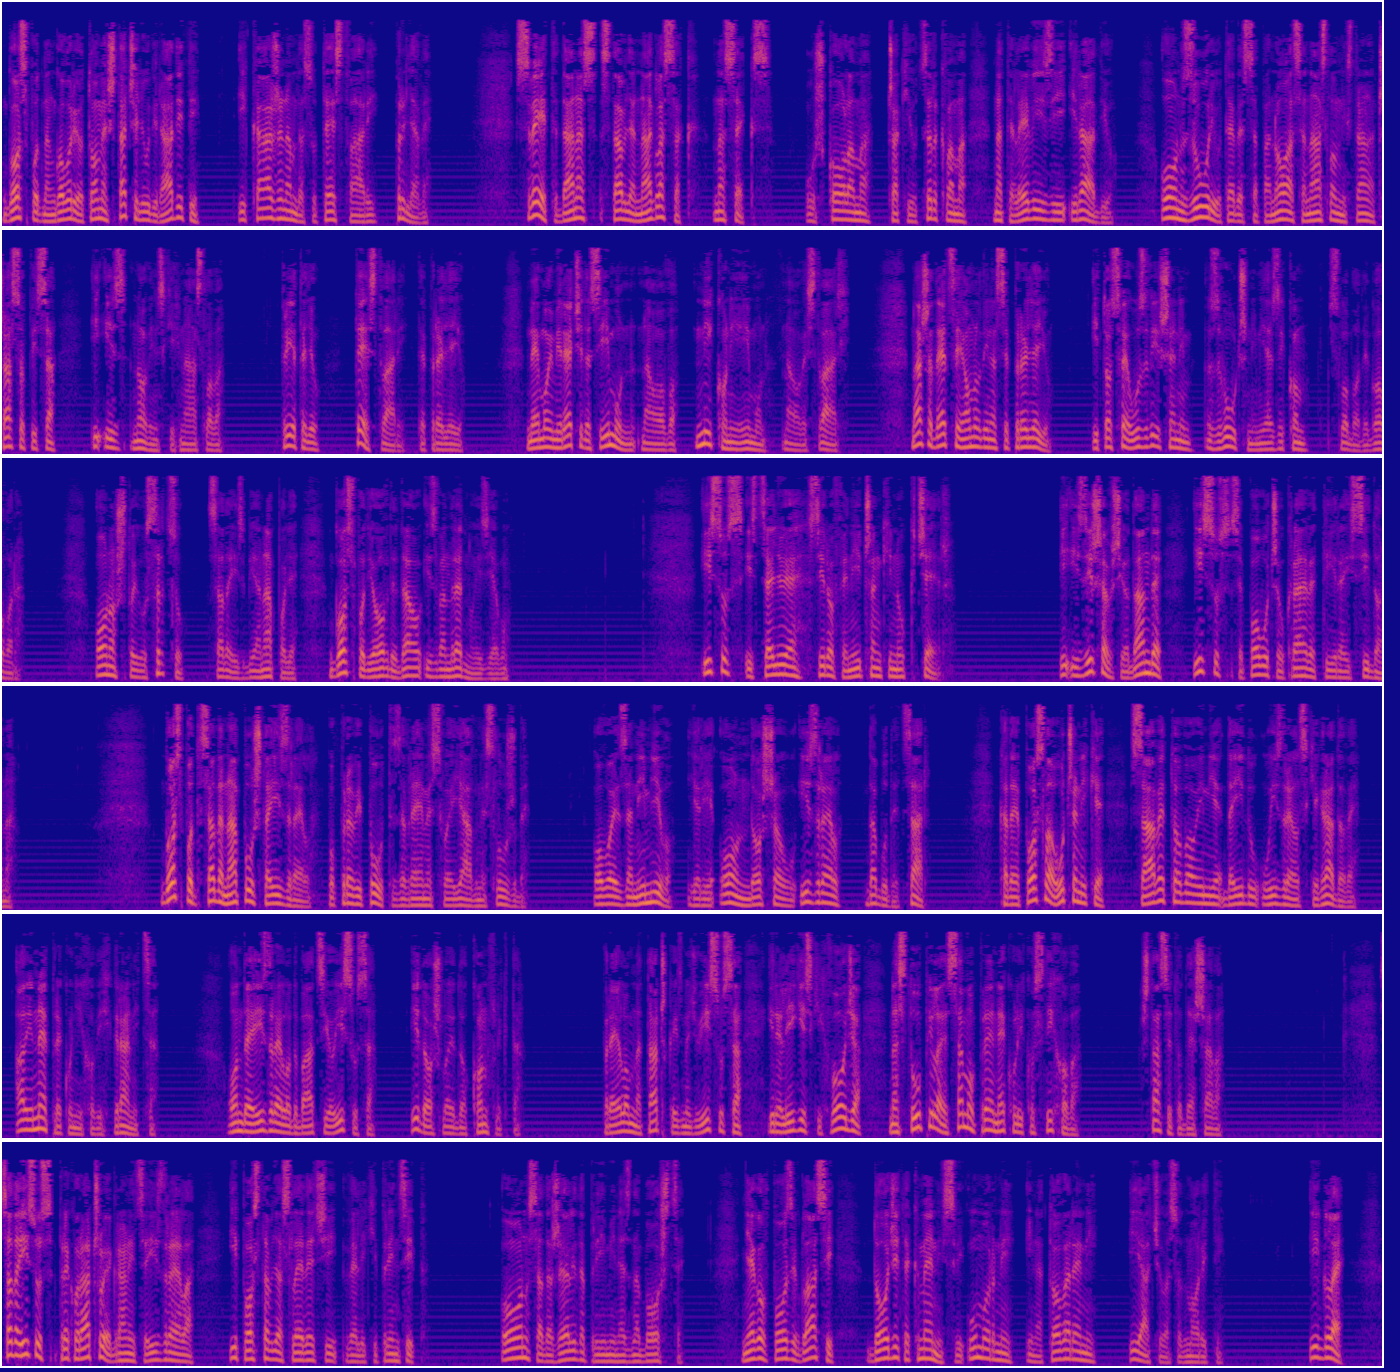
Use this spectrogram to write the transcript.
Gospod nam govori o tome šta će ljudi raditi i kaže nam da su te stvari prljave. Svet danas stavlja naglasak na seks. U školama, čak i u crkvama, na televiziji i radiju. On zuri u tebe sa panoa, sa naslovnih strana časopisa i iz novinskih naslova. Prijatelju, te stvari te preljeju. Nemoj mi reći da si imun na ovo. Niko nije imun na ove stvari. Naša deca i omladina se prljaju, i to sve uzvišenim, zvučnim jezikom slobode govora. Ono što je u srcu sada izbija napolje. Gospod je ovdje dao izvanrednu izjavu. Isus isceljuje sirofeničankinu kćer. I izišavši odande, Isus se povuče u krajeve Tira i Sidona. Gospod sada napušta Izrael po prvi put za vrijeme svoje javne službe. Ovo je zanimljivo, jer je on došao u Izrael da bude car. Kada je poslao učenike, savetovao im je da idu u izraelske gradove, ali ne preko njihovih granica. Onda je Izrael odbacio Isusa i došlo je do konflikta. Prelomna tačka između Isusa i religijskih vođa nastupila je samo pre nekoliko stihova. Šta se to dešava? Sada Isus prekoračuje granice Izraela i postavlja sljedeći veliki princip. On sada želi da primi neznabošce. Njegov poziv glasi, dođite k meni svi umorni i natovareni i ja ću vas odmoriti. I gle,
